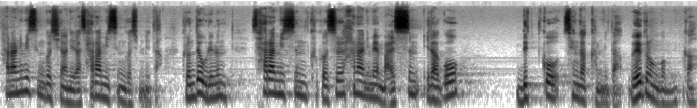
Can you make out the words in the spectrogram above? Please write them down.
하나님이 쓴 것이 아니라 사람이 쓴 것입니다. 그런데 우리는 사람이 쓴 그것을 하나님의 말씀이라고 믿고 생각합니다. 왜 그런 겁니까?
